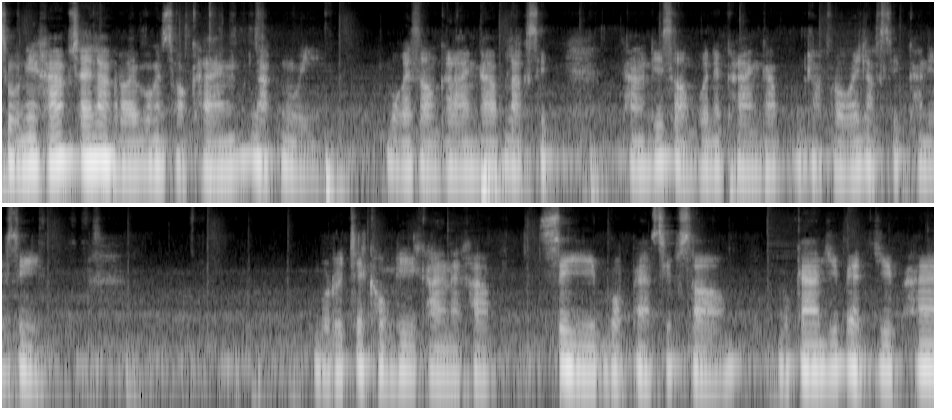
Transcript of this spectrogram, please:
สูตรนี้ครับ ใช้หลักร้อยบวกกันสองครั้ง หลักหน่วยบวกกันสองครั้งครับ หลักสิบครั้งที่สองบวกหนึ่งครั้งครับ หลักร้อยหลักสิบครั้งที่สี่บวกด้วยเจ็ดคงที่อีกครั้งนะครับสี่บวกแปดสิบสองบวกเก้ายี่สิบเอ็ดยี่สิบห้า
